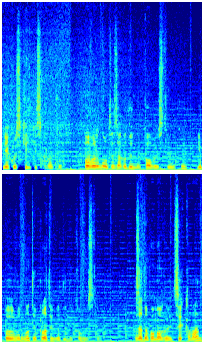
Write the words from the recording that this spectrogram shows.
якусь кількість кроків, повернути за годинниковою стрілкою і повернути проти годинникової стрілки. За допомогою цих команд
